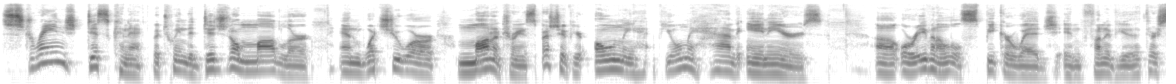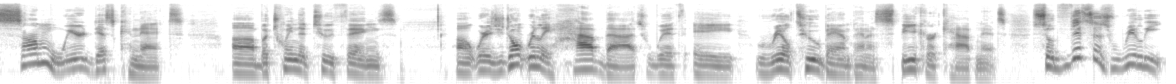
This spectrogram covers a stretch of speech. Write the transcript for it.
strange disconnect between the digital modeler and what you are monitoring, especially if you're only if you only have in-ears. Uh, or even a little speaker wedge in front of you, that there's some weird disconnect uh, between the two things uh, whereas you don't really have that with a real tube amp and a speaker cabinet. So this is really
